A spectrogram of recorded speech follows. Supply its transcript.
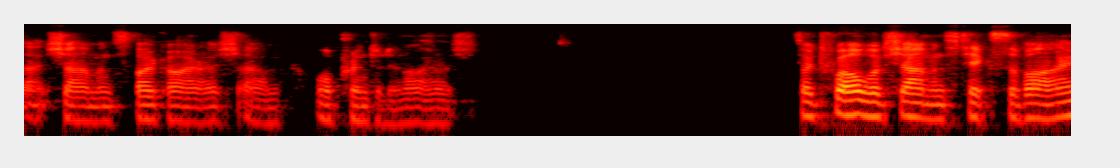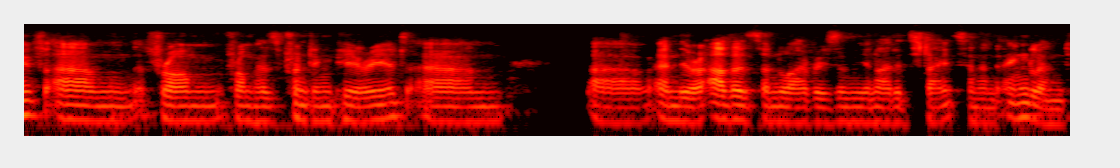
uh, Shearman spoke Irish um, or printed in Irish. So 12 of Shearman's texts survive um, from, from his printing period, um, uh, and there are others in libraries in the United States and in England.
